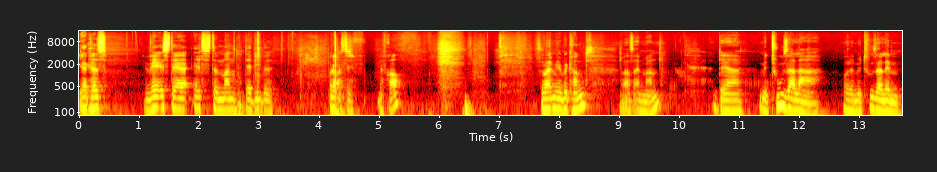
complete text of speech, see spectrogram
Ja, Chris, wer ist der älteste Mann der Bibel? Oder was, eine Frau? Soweit mir bekannt, war es ein Mann, der Methuselah oder Methusalem.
